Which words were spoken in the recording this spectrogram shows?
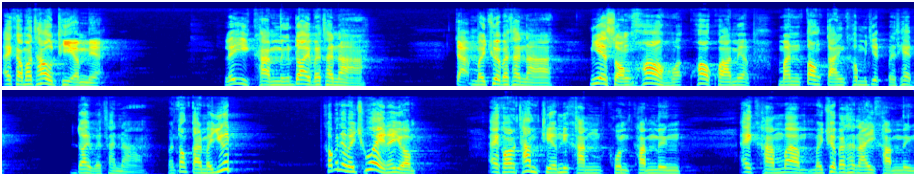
ไอ้คำว่าเท่าเทียมเนี่ย และอีกคำหนึ่งด้อยพัฒนา จะมาช่วยพัฒนา เนี่ยสองข้อข้อความเนี่ยมันต้องการเข้ามายึดประเทศด้อยพัฒนา มันต้องการมายึด เขาไม่ได้มาช่วยนะโยม ไอ้คำถ้ำเทียมนี่คำคนคำหนึ่งไอ้คำว่ามาช่วยพัฒนาอีกคำหนึ่ง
